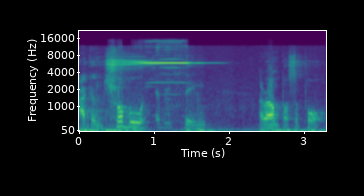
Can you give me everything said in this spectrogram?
I can trouble everything around Pastor Paul.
